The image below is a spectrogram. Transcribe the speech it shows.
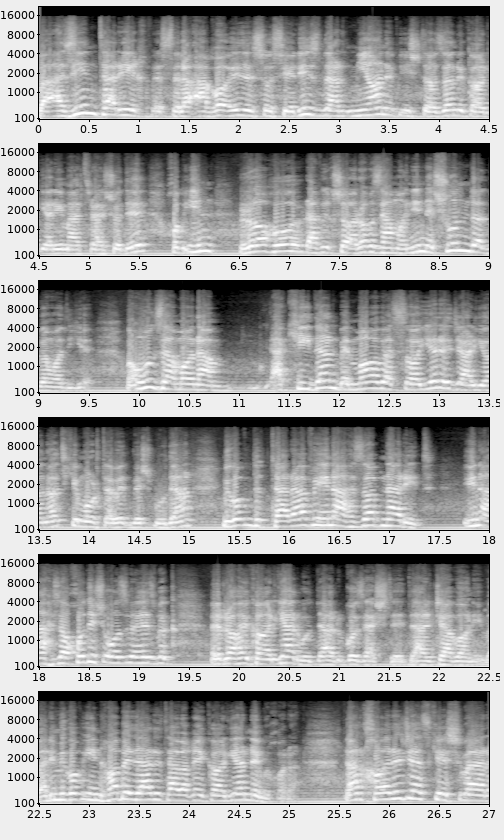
و از این طریق به اصطلاح عقاید سوسیالیسم در میان پیشتازان کارگری مطرح شده. خب این راه و رفیق شارق زمانی نشون داد به ما دیگه و اون زمانم اکیدن به ما و سایر جریاناتی که مرتبط بش بودن می‌گفت طرف این احزاب نرید. این احزاب خودش عضو حزب راه کارگر بود در گذشته در جوانی. ولی می‌گفت اینها به درد طبقه کارگر نمی‌خورن. در خارج از کشور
